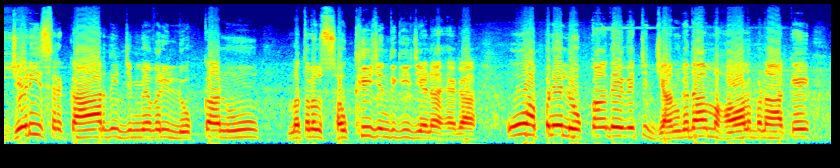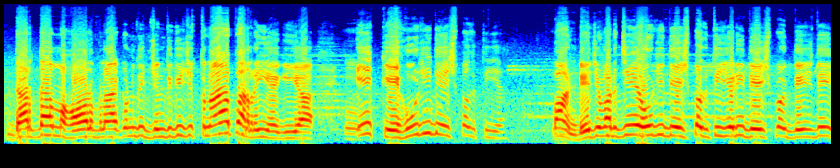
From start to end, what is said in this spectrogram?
ਜਿਹੜੀ ਸਰਕਾਰ ਦੀ ਜ਼ਿੰਮੇਵਾਰੀ ਲੋਕਾਂ ਨੂੰ ਮਤਲਬ ਸੌਖੀ ਜ਼ਿੰਦਗੀ ਜੀਣਾ ਹੈਗਾ ਉਹ ਆਪਣੇ ਲੋਕਾਂ ਦੇ ਵਿੱਚ ਜੰਗ ਦਾ ਮਾਹੌਲ ਬਣਾ ਕੇ ਡਰ ਦਾ ਮਾਹੌਲ ਬਣਾ ਕੇ ਉਹਨਾਂ ਦੀ ਜ਼ਿੰਦਗੀ 'ਚ ਤਣਾਅ ਭਰ ਰਹੀ ਹੈਗੀ ਆ। ਇਹ ਕਿਹੋ ਜੀ ਦੇਸ਼ ਭਗਤੀ ਹੈ ਭਾਂਡੇ 'ਚ ਵਰਜੇ ਇਹੋ ਜੀ ਦੇਸ਼ ਭਗਤੀ ਜਿਹੜੀ ਦੇਸ਼ ਭਗਤ ਦੇਸ਼ ਦੇ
